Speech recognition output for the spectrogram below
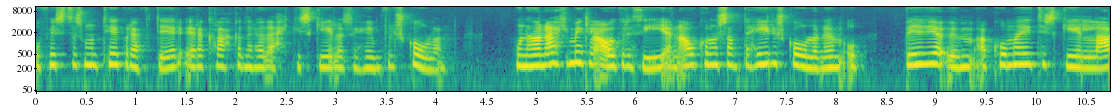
og fyrsta sem hún tekur eftir er að krakkarnir höfðu ekki skilað sig heim fyrir skólan. Hún hafði ekki mikla ágjörð því en ákvörðum samt að heyri skólanum og byggja um að koma því til skila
